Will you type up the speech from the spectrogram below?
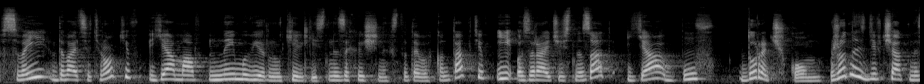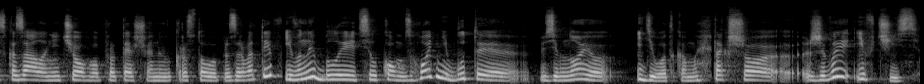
В свої 20 років я мав неймовірну кількість незахищених статевих контактів, і озираючись назад, я був. Дурачком. Жодна з дівчат не сказала нічого про те, що я не використовую презерватив, і вони були цілком згодні бути зі мною ідіотками. Так що е, живи і вчись.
